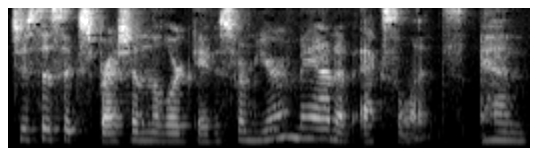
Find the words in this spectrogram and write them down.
just this expression the Lord gave us from you're a man of excellence. And,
